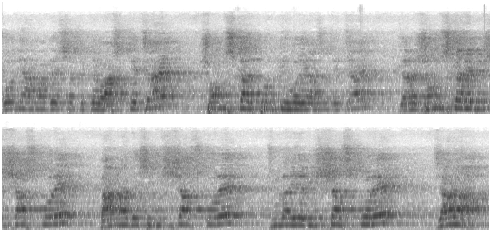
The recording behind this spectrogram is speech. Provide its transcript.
যদি আমাদের সাথে কেউ আসতে চায়, সংস্কারপন্থী হয়ে আসতে চায়, যারা সংস্কারে বিশ্বাস করে, বাংলাদেশে বিশ্বাস করে, জুলাইয়ে বিশ্বাস করে, যারা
